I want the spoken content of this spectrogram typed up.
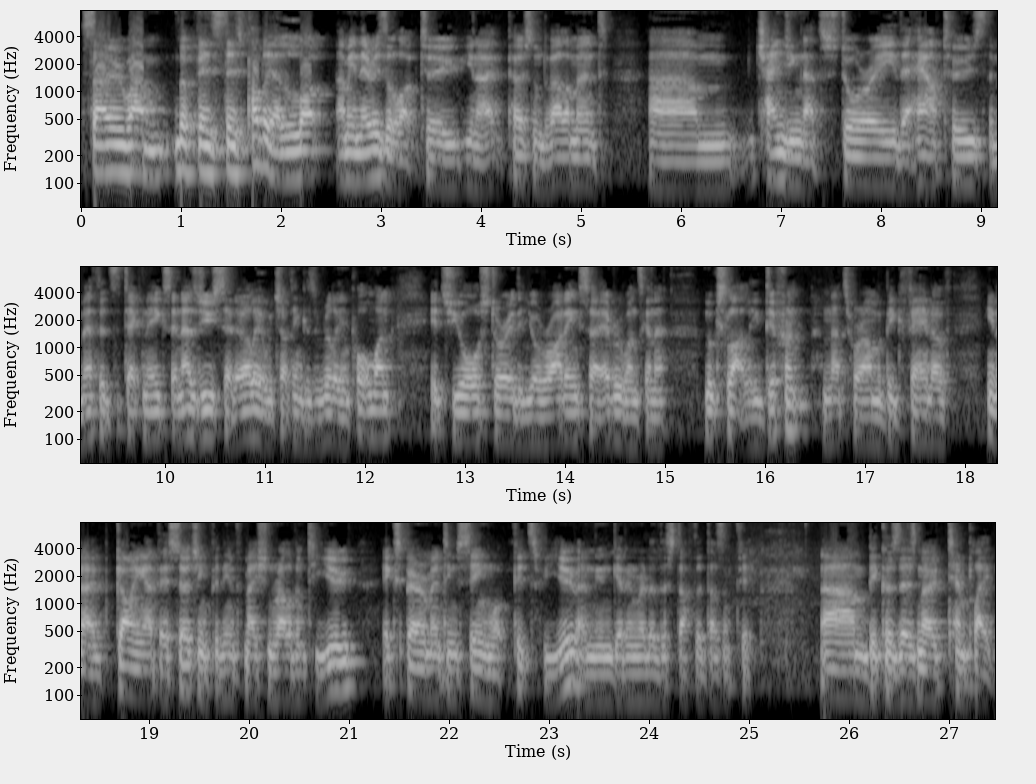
So um, look, there's there's probably a lot. I mean, there is a lot to you know personal development, um, changing that story, the how tos, the methods, the techniques, and as you said earlier, which I think is a really important one, it's your story that you're writing, so everyone's going to look slightly different, and that's where I'm a big fan of. You know, going out there searching for the information relevant to you, experimenting, seeing what fits for you, and then getting rid of the stuff that doesn't fit. Um, because there's no template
